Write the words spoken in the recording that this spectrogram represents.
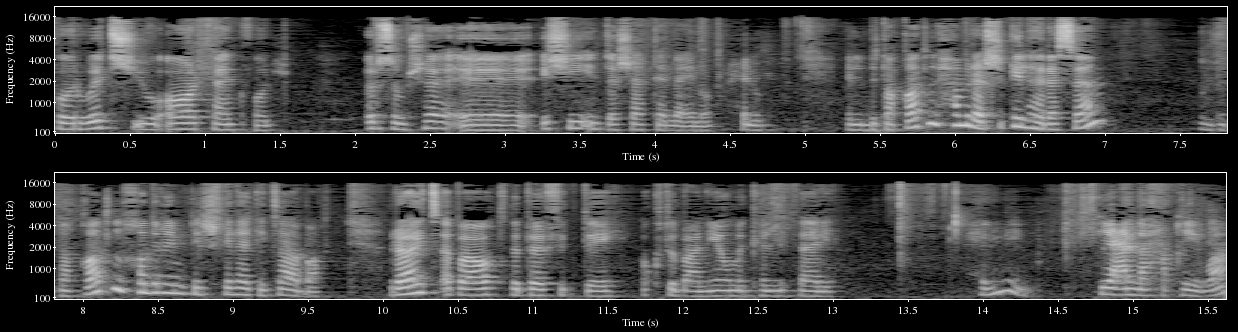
for which you are thankful. ارسم شا... آه... إشي أنت شاكر له حلو. البطاقات الحمراء شكلها رسم. البطاقات الخضراء يمكن شكلها كتابة. Write about the perfect day. اكتب عن يومك المثالي. حلوين. في عنا حقيبة.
